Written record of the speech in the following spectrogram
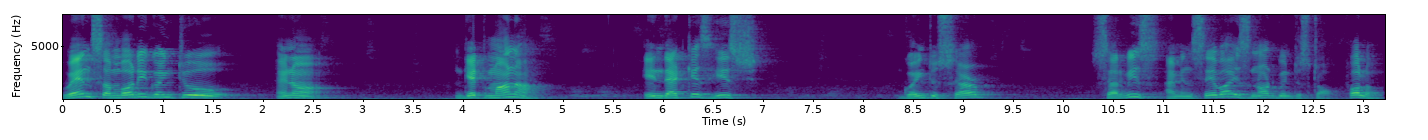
when somebody going to, you know, get mana, in that case he is going to serve, service, I mean seva is not going to stop. Follow.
